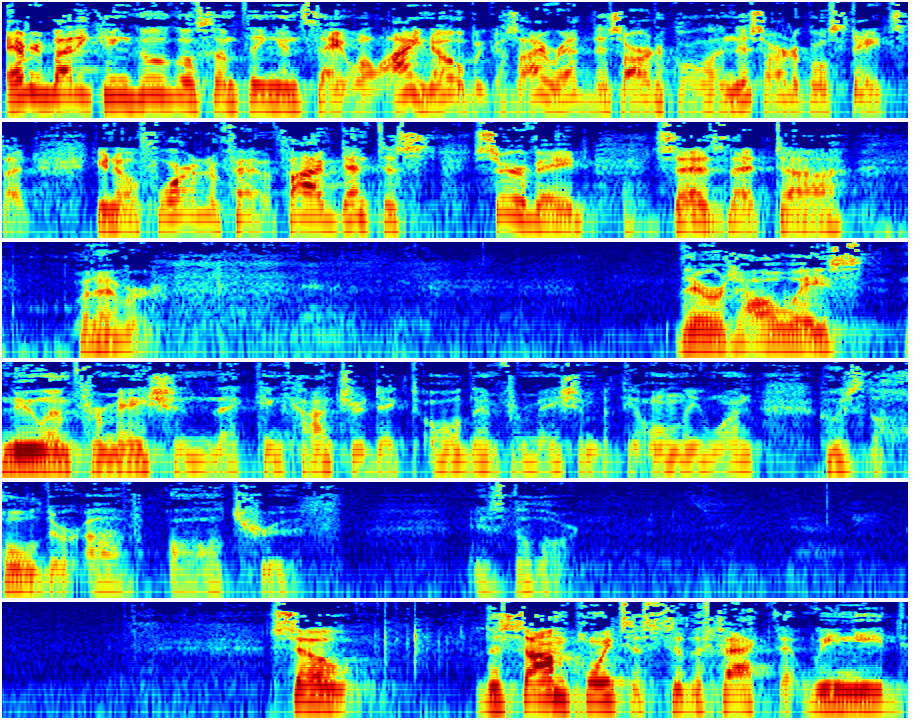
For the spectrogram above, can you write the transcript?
Everybody can Google something and say, well, I know because I read this article and this article states that, you know, four out of five dentists surveyed says that, uh, whatever. There's always new information that can contradict old information, but the only one who's the holder of all truth is the Lord. So, the psalm points us to the fact that we need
